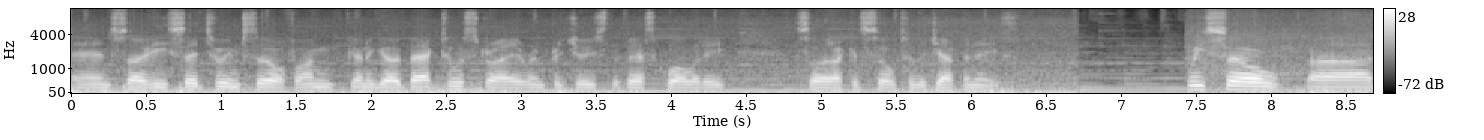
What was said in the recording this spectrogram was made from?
And so he said to himself, I'm going to go back to Australia and produce the best quality so that I could sell to the Japanese. We sell uh,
